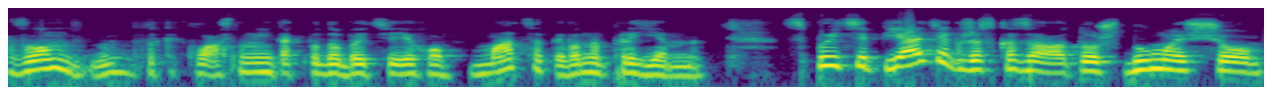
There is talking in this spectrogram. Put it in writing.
Загалом ну, таке класно, мені так подобається його мацати, воно приємне. Спиці 5, як вже сказала, тож думаю, що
